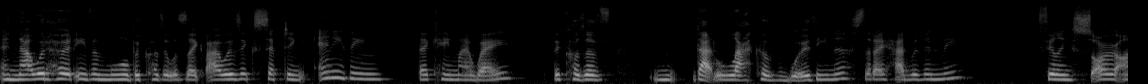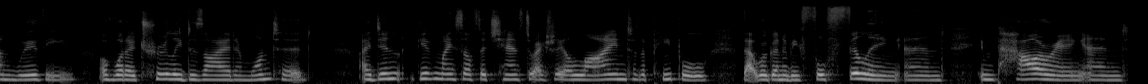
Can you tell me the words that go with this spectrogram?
And that would hurt even more because it was like I was accepting anything that came my way because of that lack of worthiness that I had within me, feeling so unworthy of what I truly desired and wanted. I didn't give myself the chance to actually align to the people that were going to be fulfilling and empowering and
